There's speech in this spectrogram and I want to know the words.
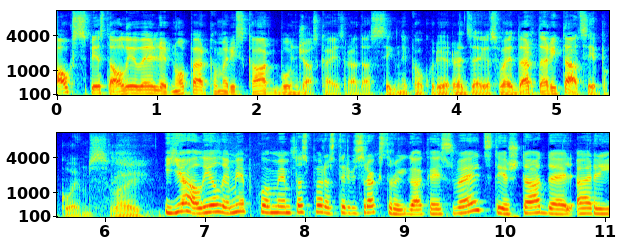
Augsts spiestā olīveļa ir nopērkama arī skārta buļģās, kā izrādās. Signi kaut kur ir redzējusi, vai dara arī tāds iepakojums. Vai... Jā, lieliem iepakojumiem tas parasti ir visraksturīgākais veids. Tieši tādēļ arī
